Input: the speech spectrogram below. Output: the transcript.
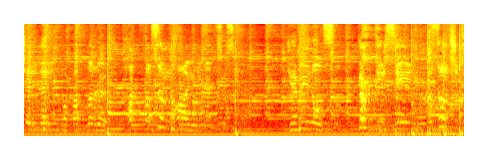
Çerilerin tokatları patlasın hainin ensesine. Yemin olsun gök girsin, kızıl çıksın.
